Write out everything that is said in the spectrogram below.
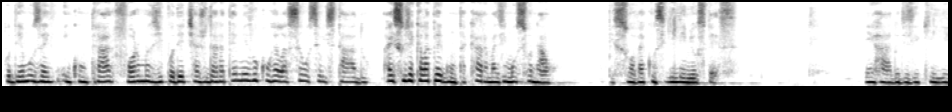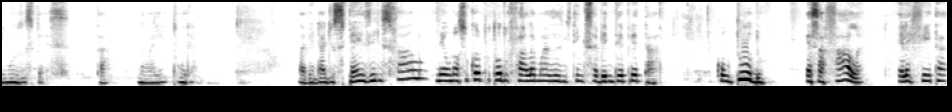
podemos encontrar formas de poder te ajudar até mesmo com relação ao seu estado. Aí surge aquela pergunta, cara, mas emocional, a pessoa vai conseguir ler meus pés? É errado dizer que lemos os pés, tá? Não é leitura. Na verdade, os pés eles falam, né? o nosso corpo todo fala, mas a gente tem que saber interpretar. Contudo, essa fala ela é feita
